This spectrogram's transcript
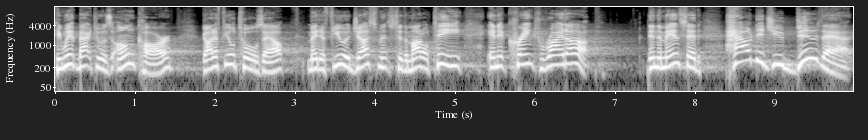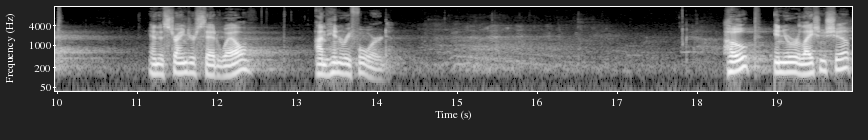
He went back to his own car, got a few tools out, made a few adjustments to the Model T, and it cranked right up. Then the man said, How did you do that? And the stranger said, Well, I'm Henry Ford. Hope in your relationship.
